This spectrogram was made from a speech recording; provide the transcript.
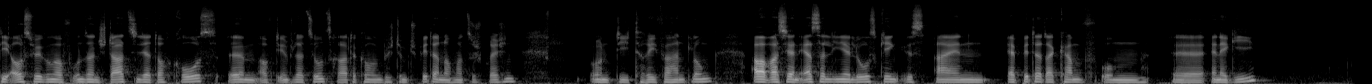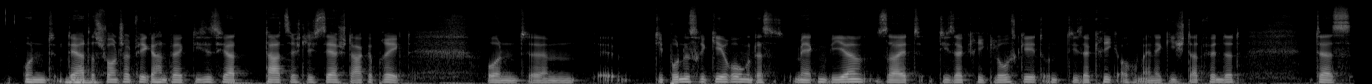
die Auswirkungen auf unseren Staat sind ja doch groß. Ähm, auf die Inflationsrate kommen wir bestimmt später nochmal zu sprechen und die Tarifverhandlungen. Aber was ja in erster Linie losging, ist ein erbitterter Kampf um äh, Energie. Und der Mhm. hat das Schornsteinfegerhandwerk dieses Jahr tatsächlich sehr stark geprägt. Und ähm, äh, die Bundesregierung, und das merken wir, seit dieser Krieg losgeht und dieser Krieg auch um Energie stattfindet, dass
